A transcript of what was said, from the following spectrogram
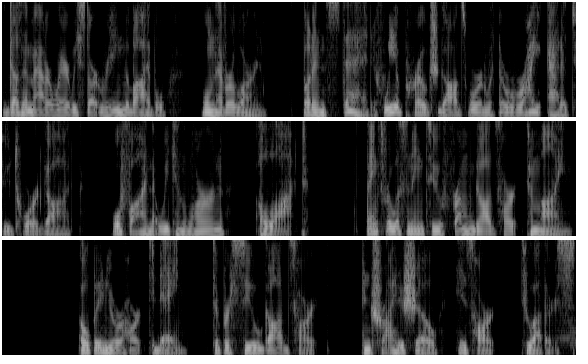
It doesn't matter where we start reading the Bible, we'll never learn. But instead, if we approach God's word with the right attitude toward God, we'll find that we can learn a lot. Thanks for listening to From God's Heart to Mine. Open your heart today to pursue God's heart and try to show his heart to others.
